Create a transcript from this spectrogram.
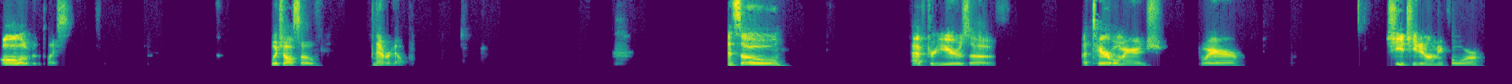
all over the place, which also never helped. And so, after years of a terrible marriage where she had cheated on me for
